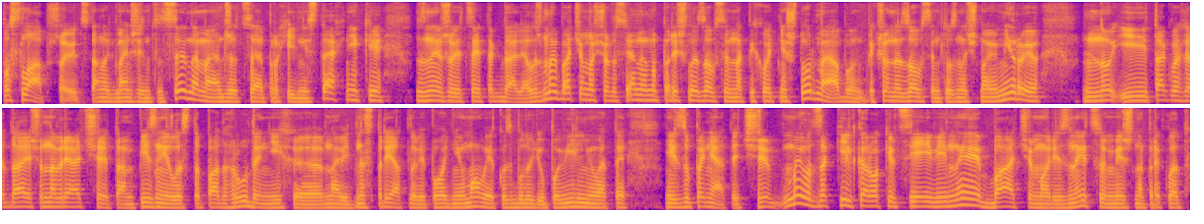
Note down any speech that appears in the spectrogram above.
послабшають, стануть менш інтенсивними, адже це прохідність техніки знижується і так далі. Але ж ми бачимо, що росіяни ну, перейшли зовсім на піхотні штурми, або якщо не зовсім, то значною мірою. Ну і так виглядає, що навряд чи там пізній листопад-грудень їх е, навіть несприятливі погодні умови якось будуть уповільнювати і зупиняти. Чи ми от за кілька років цієї війни бачимо різницю між, наприклад,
